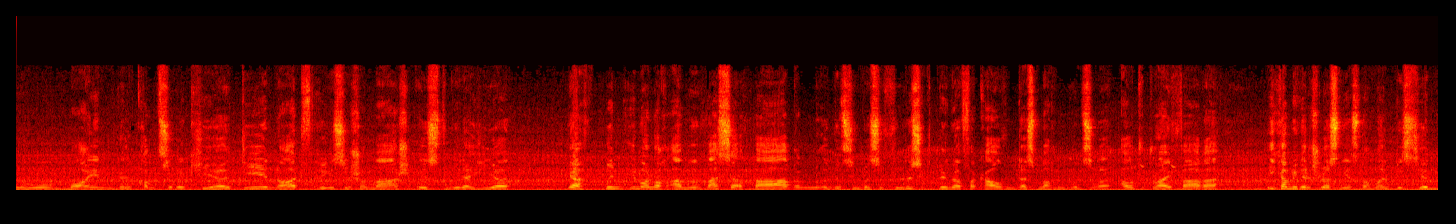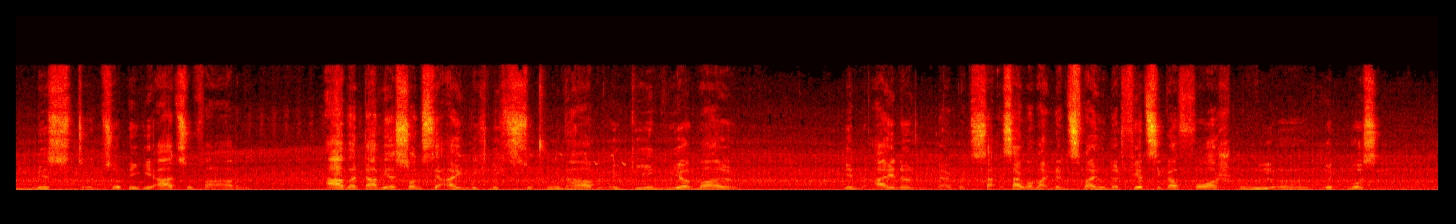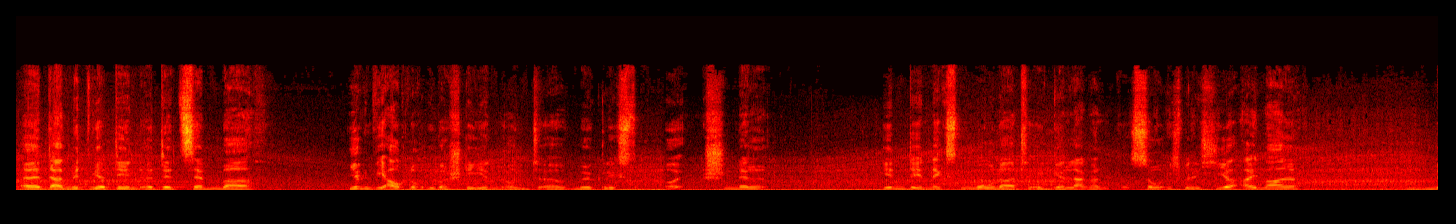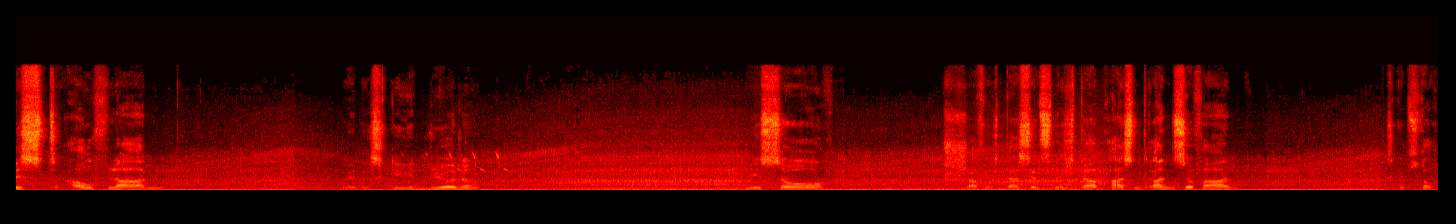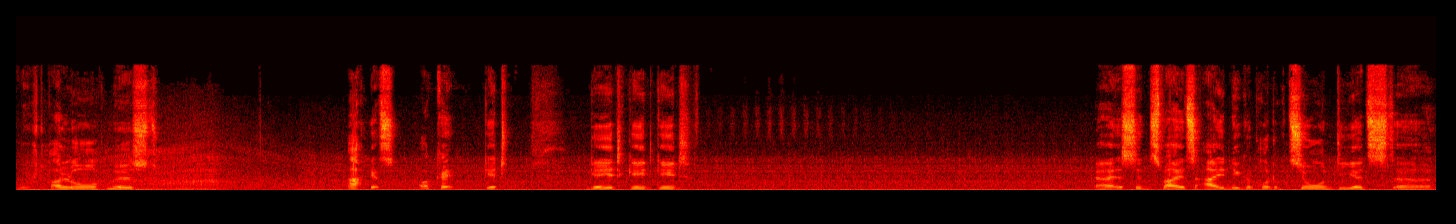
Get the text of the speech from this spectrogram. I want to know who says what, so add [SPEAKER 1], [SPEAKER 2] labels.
[SPEAKER 1] Hallo, moin, willkommen zurück hier. Die nordfriesische Marsch ist wieder hier. Ja, bin immer noch am Wasser fahren, beziehungsweise Flüssigdünger verkaufen. Das machen unsere Autodrive-Fahrer. Ich habe mich entschlossen, jetzt noch mal ein bisschen Mist zur BGA zu fahren. Aber da wir sonst ja eigentlich nichts zu tun haben, gehen wir mal in einen, ja gut, sagen wir mal in den 240er Vorspulrhythmus, äh, äh, damit wir den äh, Dezember irgendwie auch noch überstehen und äh, möglichst schnell in den nächsten Monat gelangen. So, ich will hier einmal Mist aufladen, wenn es gehen würde. Wieso schaffe ich das jetzt nicht, da passend ranzufahren? Gibt's doch nicht. Hallo, Mist. Ach, jetzt. Okay, geht. Geht, geht, geht. Ja, es sind zwar jetzt einige Produktionen, die jetzt äh,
